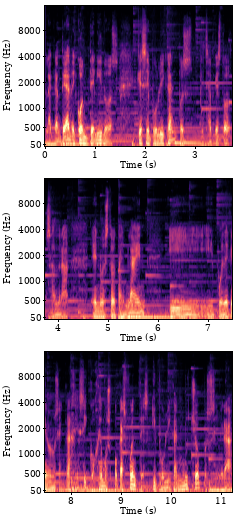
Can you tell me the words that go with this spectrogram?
la cantidad de contenidos que se publican, pues pensad que esto saldrá en nuestro timeline y, puede que no nos encaje. Si cogemos pocas fuentes y publican mucho, pues se verá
